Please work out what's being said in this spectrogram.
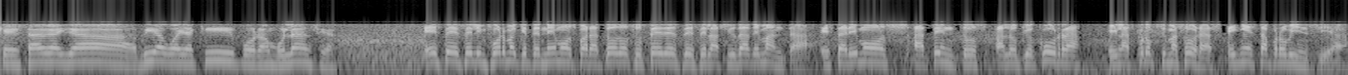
que salga ya vía Guayaquil por ambulancia. Este es el informe que tenemos para todos ustedes desde la ciudad de Manta. Estaremos atentos a lo que ocurra en las próximas horas en esta provincia.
